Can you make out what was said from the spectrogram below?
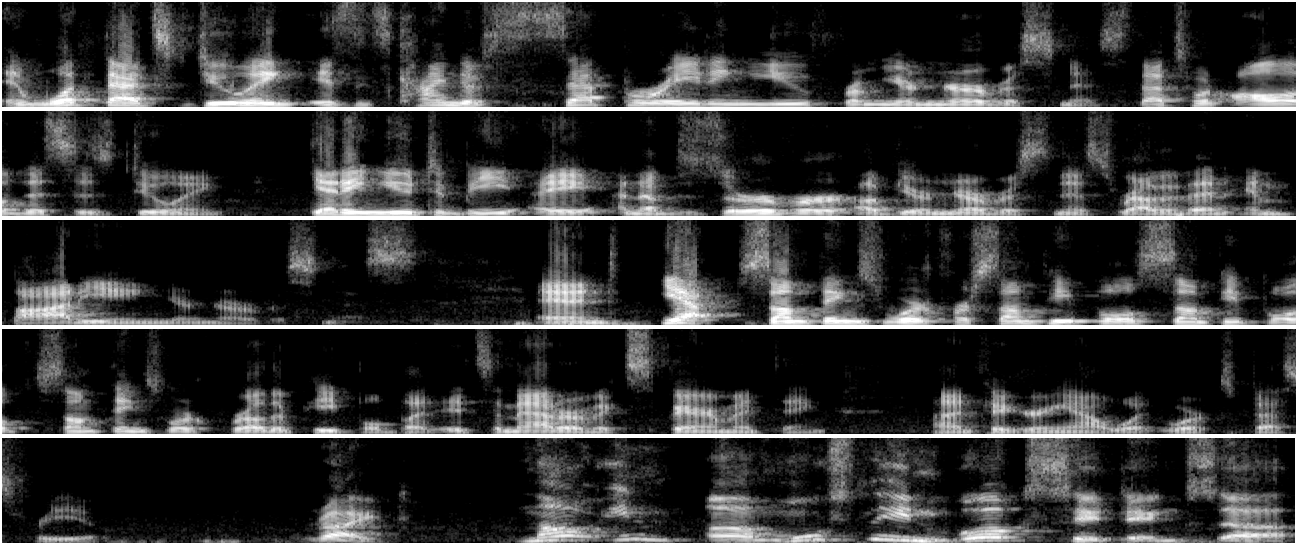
And what that's doing is it's kind of separating you from your nervousness. That's what all of this is doing, getting you to be a, an observer of your nervousness rather than embodying your nervousness. And yeah, some things work for some people, some people, some things work for other people, but it's a matter of experimenting and figuring out what works best for you. Right. Now, in uh, mostly in work settings, uh,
